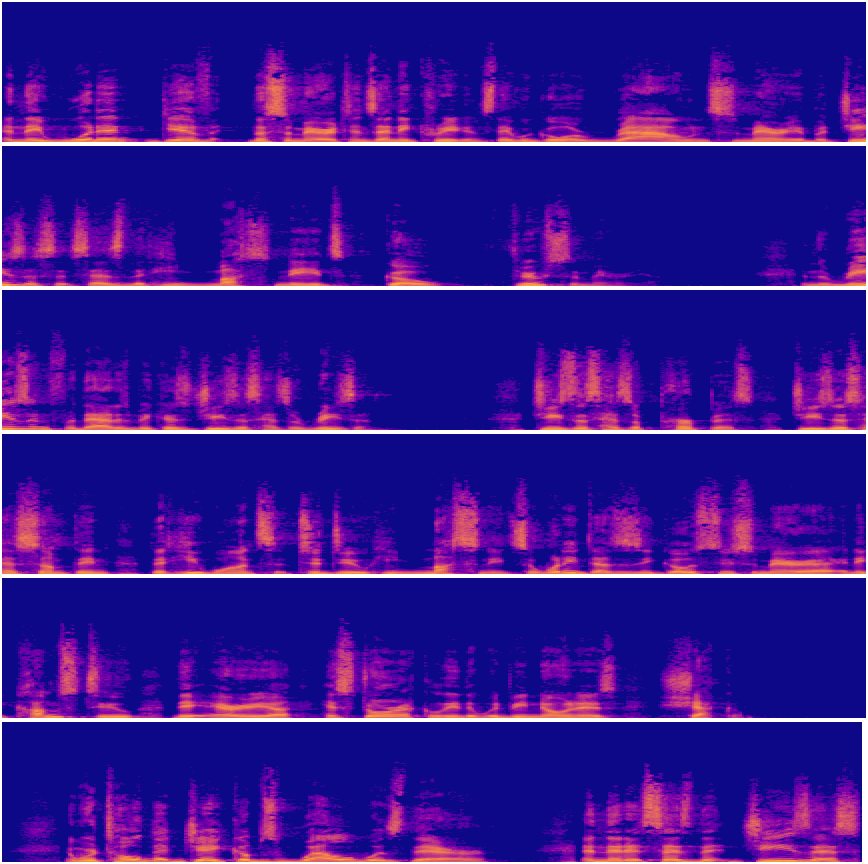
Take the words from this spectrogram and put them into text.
and they wouldn't give the Samaritans any credence. They would go around Samaria. But Jesus, it says that he must needs go through Samaria. And the reason for that is because Jesus has a reason. Jesus has a purpose. Jesus has something that he wants to do. He must need. So what he does is he goes through Samaria and he comes to the area historically that would be known as Shechem. And we're told that Jacob's well was there and that it says that Jesus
